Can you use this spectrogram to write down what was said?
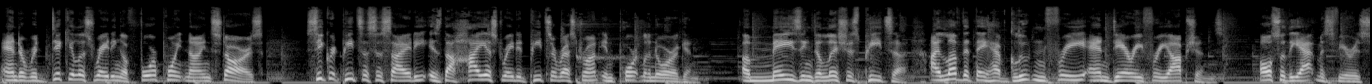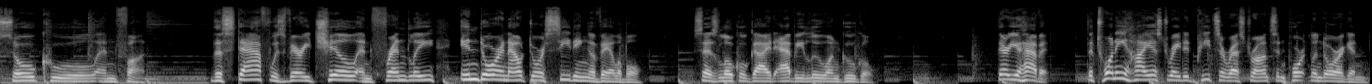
and a ridiculous rating of 4.9 stars, Secret Pizza Society is the highest rated pizza restaurant in Portland, Oregon. Amazing, delicious pizza. I love that they have gluten free and dairy free options. Also, the atmosphere is so cool and fun. The staff was very chill and friendly, indoor and outdoor seating available, says local guide Abby Lou on Google. There you have it, the 20 highest rated pizza restaurants in Portland, Oregon.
